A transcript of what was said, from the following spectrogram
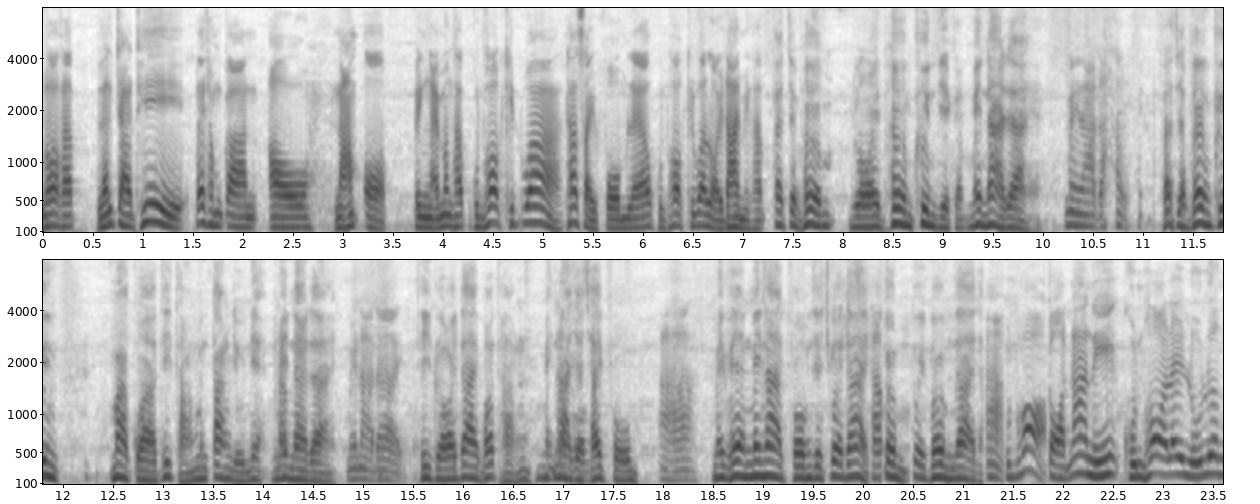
คุณพ่อครับ หลังจากที่ได้ทำการเอาน้ำออกเป็นไงบ้างครับ คุณพ่อคิดว่าถ้าใส่โฟมแล้ว คุณพ่อคิดว่าลอยได้ไหมครับ ถ้าจะเพิ่มรอยเพิ่มขึ้นอีกอะไม่น่าได้ ไม่น่าได้ ถ้าจะเพิ่มขึ้นมากกว่าที่ถังมันตั้งอยู่เนี่ย ไม่น่าได้ ไม่น่าได้ ที่ลอยได้เพราะถังไม่น่าจะใช้โฟมอ่าฮะ ไม่เพ่นไม่น่าโฟมจะช่วยได้ครับเพิ่มช่วยเพิ่มได้นะอะคุณพ่อก่อนหน้านี้คุณพ่อได้รู้เรื่อง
